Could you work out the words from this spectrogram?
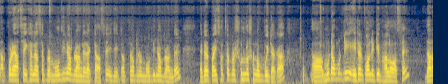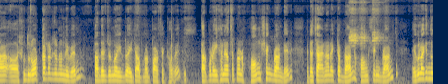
তারপরে আছে, এখানে আছে আপনার মদিনা ব্র্যান্ডের একটা আছে, এই যেটা হচ্ছে আপনার মদিনা ব্র্যান্ডের এটার প্রাইস হচ্ছে আপনার ষোলোশো নব্বই টাকা। মোটামুটি এটার কোয়ালিটি ভালো আছে। যারা শুধু রড কাটার জন্য নেবেন, তাদের জন্য এগুলো এটা আপনার পারফেক্ট হবে। তারপরে এখানে আছে আপনার হংশেং ব্র্যান্ডের এটা চায়নার একটা ব্র্যান্ড হংশেং ব্র্যান্ড এগুলো কিন্তু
